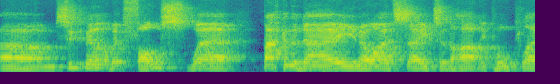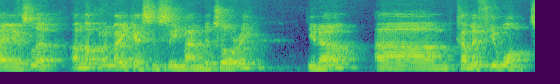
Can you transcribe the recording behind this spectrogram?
um, seem to be a little bit false, where back in the day, you know, I'd say to the Hartlepool players, look, I'm not going to make S&C mandatory, you know, um, come if you want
